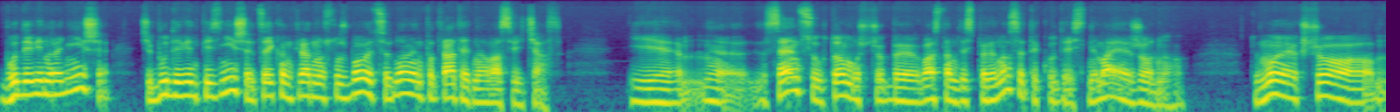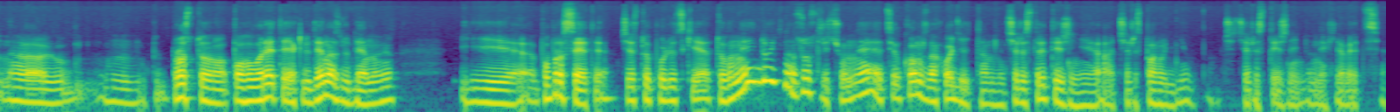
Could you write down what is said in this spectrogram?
Буде він раніше чи буде він пізніше, цей конкретно службовець все одно він потратить на вас свій час. І е, сенсу в тому, щоб вас там десь переносити кудись, немає жодного. Тому, якщо просто поговорити як людина з людиною і попросити чисто по-людськи, то вони йдуть на зустріч, вони цілком знаходять там не через три тижні, а через пару днів там, чи через тиждень до них явитися.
